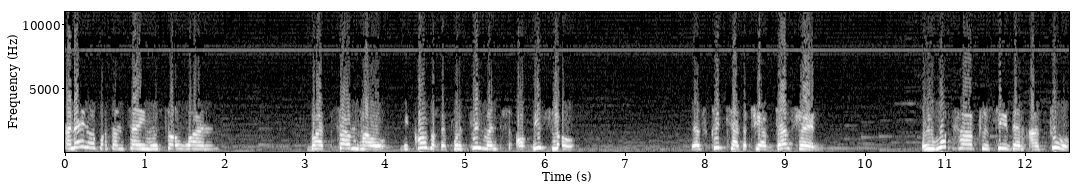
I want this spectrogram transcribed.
And I know for some time we saw one, but somehow, because of the fulfillment of this law, the scripture that you have just read, we would have to see them as two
